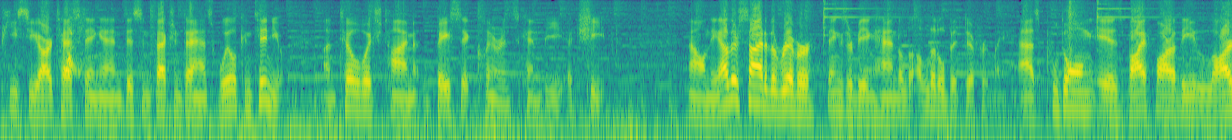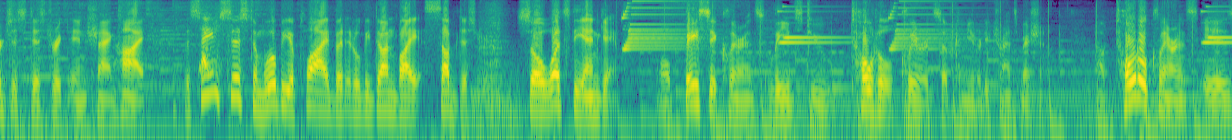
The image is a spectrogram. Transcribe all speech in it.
PCR testing and disinfection dance will continue, until which time basic clearance can be achieved. Now on the other side of the river, things are being handled a little bit differently. As Pudong is by far the largest district in Shanghai, the same system will be applied, but it'll be done by sub-district. So what's the end game? Well, basic clearance leads to total clearance of community transmission. Now, total clearance is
